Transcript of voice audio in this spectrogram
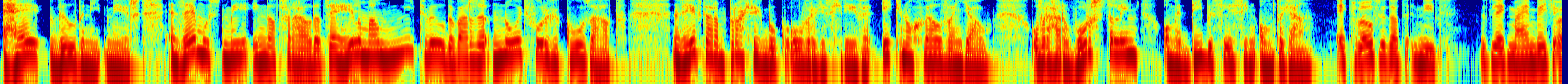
Hij wilde niet meer. En zij moest mee in dat verhaal dat zij helemaal niet wilde, waar ze nooit voor gekozen had. En ze heeft daar een prachtig boek over geschreven, Ik nog wel van jou. Over haar worsteling om met die beslissing om te gaan. Ik geloofde dat niet. Het leek mij een beetje,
